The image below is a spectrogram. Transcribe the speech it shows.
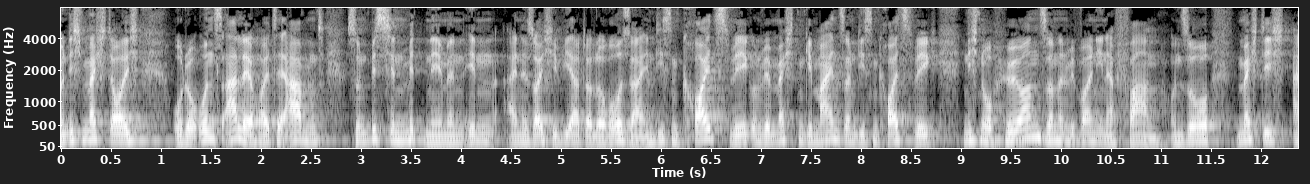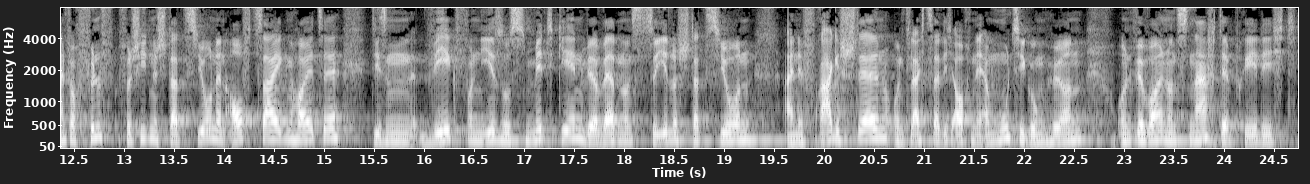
Und ich möchte euch oder uns alle heute Abend so ein bisschen mitnehmen in eine solche Via Dolorosa, in diesen Kreuzweg. Und wir möchten gemeinsam diesen Kreuzweg nicht nur hören, sondern wir wollen ihn erfahren. Und so möchte ich einfach fünf verschiedene Stationen aufzeigen heute, diesen Weg von Jesus mitgehen. Wir werden uns zu jeder Station eine Frage stellen und gleichzeitig auch eine Ermutigung hören. Und wir wollen uns nach der Predigt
